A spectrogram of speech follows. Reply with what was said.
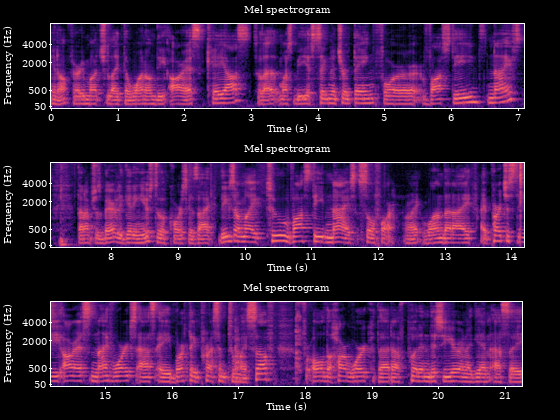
you know, very much like the one on the RS Chaos. So that must be a signature thing for Vosteed knives that I'm just barely getting used to, of course, because I these are my two Vosteed knives so far, right? One that I, I purchased the RS Knife Works as a birthday present to myself for all the hard work that I've put in this year. And again, as a,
